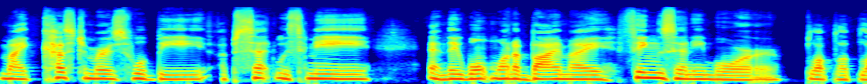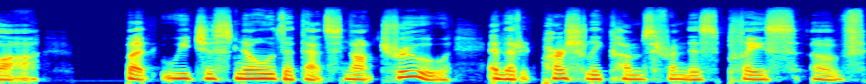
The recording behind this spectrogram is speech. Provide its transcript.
my customers will be upset with me and they won't want to buy my things anymore, blah, blah, blah. But we just know that that's not true and that it partially comes from this place of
